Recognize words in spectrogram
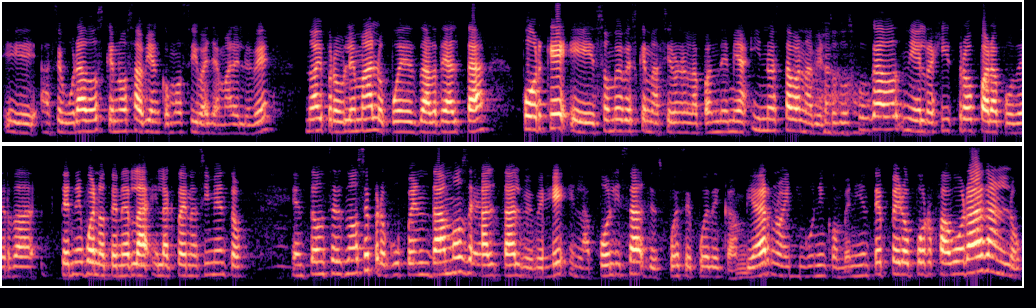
eh, asegurados que no sabían cómo se iba a llamar el bebé. No hay problema, lo puedes dar de alta porque eh, son bebés que nacieron en la pandemia y no estaban abiertos los juzgados ni el registro para poder dar, tener, bueno, tener la, el acta de nacimiento. Entonces, no se preocupen, damos de alta al bebé en la póliza, después se puede cambiar, no hay ningún inconveniente, pero por favor háganlo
